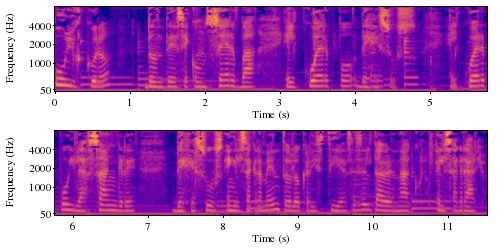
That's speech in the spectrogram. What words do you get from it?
pulcro, donde se conserva el cuerpo de Jesús, el cuerpo y la sangre de Jesús en el sacramento de la Eucaristía. Ese es el tabernáculo, el sagrario.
